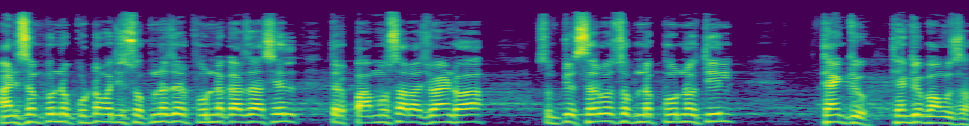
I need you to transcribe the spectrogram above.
आणि संपूर्ण कुटुंबाची स्वप्न जर पूर्ण करायचं असेल तर पामोसाला जॉईंट व्हा. तुमचे सर्व स्वप्न पूर्ण होतील. Thank you thank you Pamosa.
